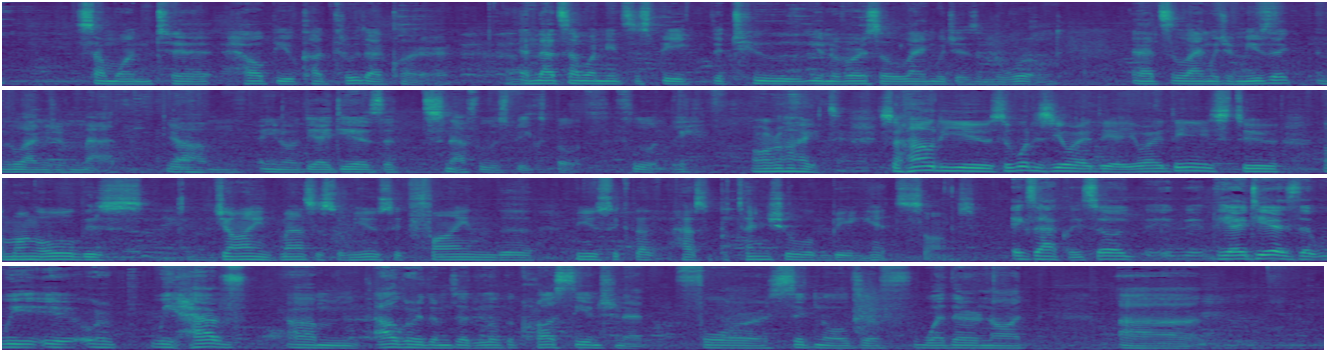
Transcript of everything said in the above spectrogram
someone to help you cut through that clutter, and that someone needs to speak the two universal languages in the world and that's the language of music and the language of math. Yeah. Um, and, you know, the idea is that Snafu speaks both fluently. All right. So how do you? So what is your idea? Your idea is to, among all these giant masses of music, find the music that has the potential of being hit songs. Exactly. So the idea is that we or we have um, algorithms that look across the internet for signals of whether or not uh,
